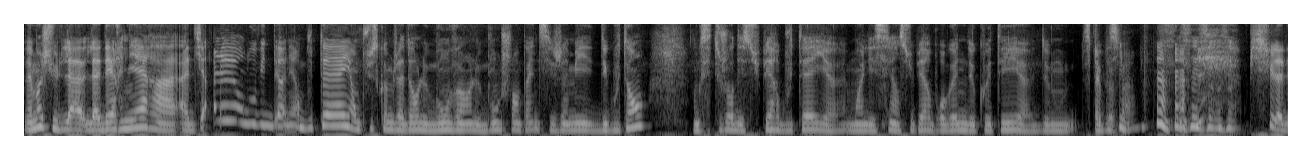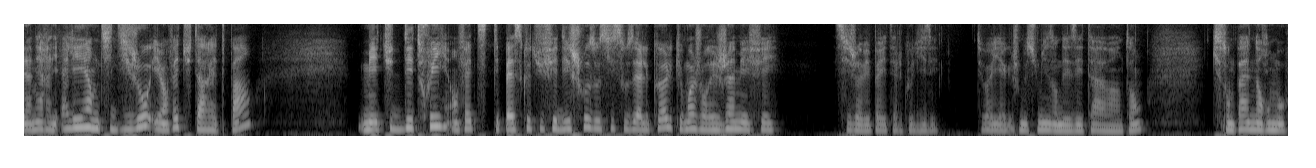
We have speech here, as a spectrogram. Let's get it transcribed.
Mais moi, je suis la, la dernière à, à dire Allez, on ouvre une dernière bouteille. En plus, comme j'adore le bon vin, le bon champagne, c'est jamais dégoûtant. Donc, c'est toujours des super bouteilles. Euh, Moi, laisser un super Bourgogne de côté, euh, de c'est pas possible. Puis, je suis la dernière à dire Allez, un petit Dijon. Et en fait, tu t'arrêtes pas. Mais tu te détruis. En fait, c'est parce que tu fais des choses aussi sous alcool que moi, j'aurais jamais fait si j'avais pas été alcoolisée. Tu vois, a- je me suis mise dans des états à 20 ans qui sont pas normaux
